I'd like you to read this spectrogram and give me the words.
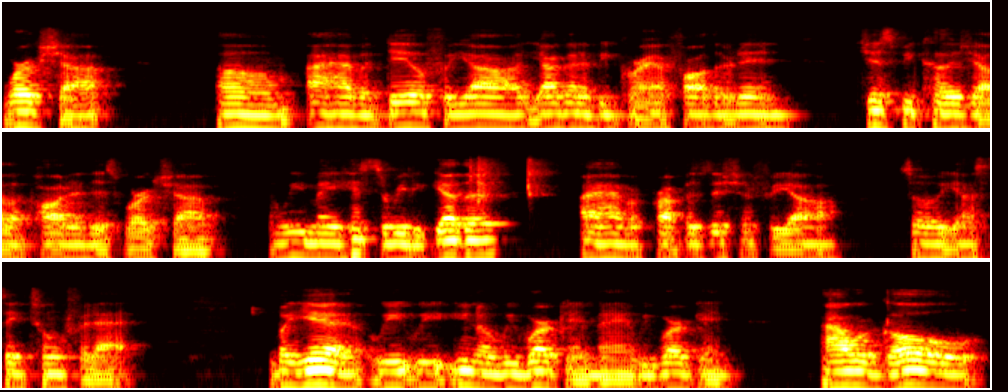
workshop, um, I have a deal for y'all. Y'all gonna be grandfathered in just because y'all are part of this workshop and we made history together. I have a proposition for y'all. So y'all stay tuned for that. But yeah, we we you know we working, man. We working. Our goal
